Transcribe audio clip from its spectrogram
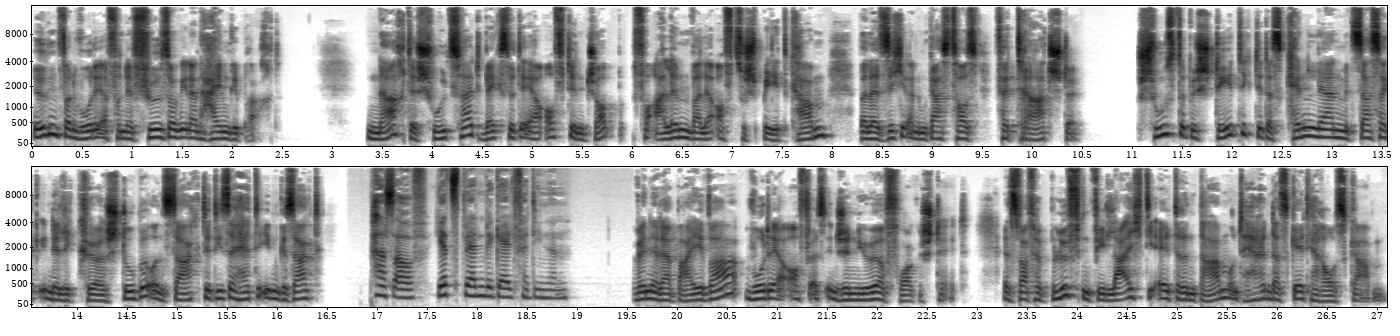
Irgendwann wurde er von der Fürsorge in ein Heim gebracht. Nach der Schulzeit wechselte er oft den Job, vor allem weil er oft zu spät kam, weil er sich in einem Gasthaus vertratschte. Schuster bestätigte das Kennenlernen mit Sassak in der Likörstube und sagte, dieser hätte ihm gesagt, Pass auf, jetzt werden wir Geld verdienen. wenn er dabei war, wurde er oft als Ingenieur vorgestellt. Es war verblüffend, wie leicht die älteren Damen und Herren das Geld herausgaben.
